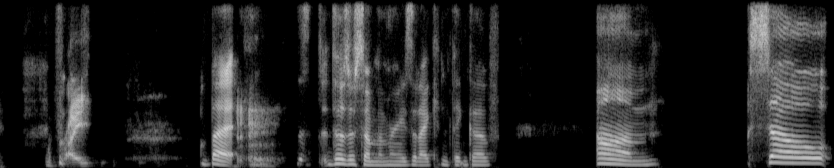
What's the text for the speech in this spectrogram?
right. But those are some memories that I can think of. Um so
